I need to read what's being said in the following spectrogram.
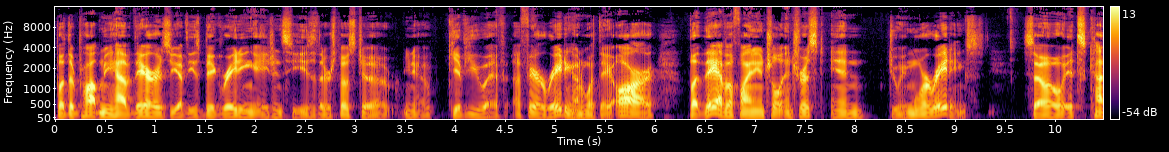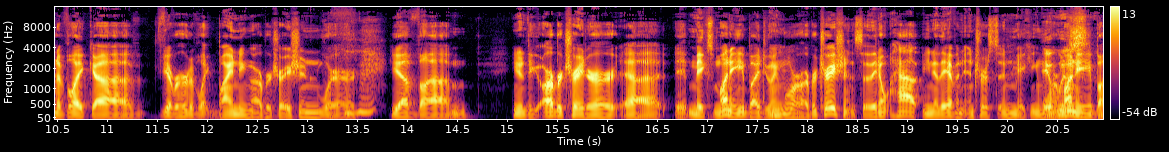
But the problem you have there is you have these big rating agencies that are supposed to, you know, give you a, a fair rating on what they are, but they have a financial interest in doing more ratings. So it's kind of like, uh, have you ever heard of like binding arbitration where you have, um, you know, the arbitrator, uh, it makes money by doing more arbitration. So they don't have, you know, they have an interest in making more was money by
